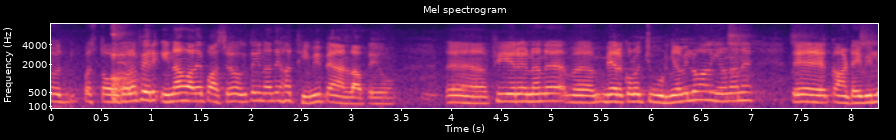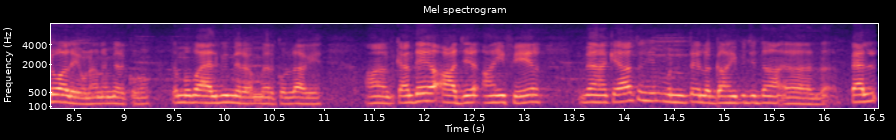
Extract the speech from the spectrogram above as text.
ਉਹ ਪਿਸਤੌਲ ਕੋਲ ਫਿਰ ਇਹਨਾਂ ਵਾਲੇ ਪਾਸੇ ਹੋ ਗਏ ਤੇ ਇਹਨਾਂ ਦੇ ਹੱਥੀ ਵੀ ਪੈਣ ਲੱਗ ਪਏ ਉਹ। ਤੇ ਫਿਰ ਇਹਨਾਂ ਨੇ ਅਹ, ਮੇਰੇ ਕੋਲੋਂ ਚੂੜੀਆਂ ਵੀ ਲਵਾ ਲਈਆਂ ਉਹਨਾਂ ਨੇ ਤੇ ਕਾਂਟੇ ਵੀ ਲਵਾ ਲਏ ਉਹਨਾਂ ਨੇ ਮੇਰੇ ਕੋਲੋਂ ਤੇ ਮੋਬਾਈਲ ਵੀ ਮੇਰਾ ਮੇਰੇ ਕੋਲ ਲੈ ਗਏ। ਹਾਂ ਕਹਿੰਦੇ ਅੱਜ ਅਸੀਂ ਫੇਰ ਮੈਂ ਕਿਹਾ ਤੁਸੀਂ ਮੈਨੂੰ ਤੇ ਲੱਗਾ ਸੀ ਵੀ ਜਿੱਦਾਂ ਪਹਿਲ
